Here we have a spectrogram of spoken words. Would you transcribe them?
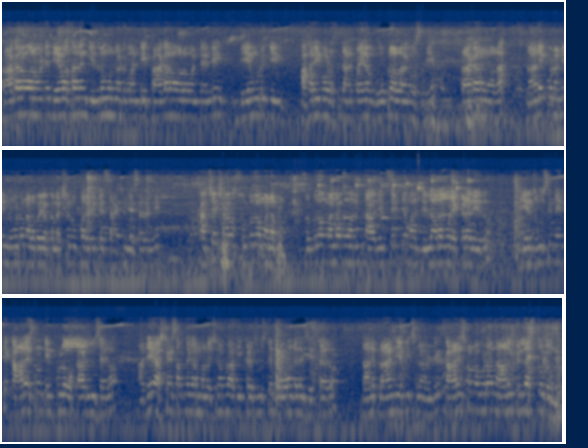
ప్రాకారం వాళ్ళం అంటే దేవస్థానానికి ఎదురుగా ఉన్నటువంటి ప్రాకారం వాళ్ళం అంటే అండి దేవుడికి పహరీ కూడా వస్తుంది దానిపైన గోపురాలాగా వస్తుంది ప్రాకారం వల్ల దానికి కూడా అండి నూట నలభై ఒక్క లక్షల రూపాయలు పెట్టి శాంక్షన్ చేశారండి. కన్స్ట్రక్షన్ ఆఫ్ సుఖదో మండపం. సుఖదో మండపం అని నాకు తెలిసి అయితే మన జిల్లాలో కూడా ఎక్కడా లేదు. నేను చూసింది అయితే కాళేశ్వరం టెంపుల్లో ఒక్కడు చూశాను. అదే అసిస్టెంట్ సబ్ద గారు మనం వచ్చినప్పుడు అది ఇక్కడ చూస్తే బాగుంటుందని చెప్పారు. దాన్ని ప్లాన్ చేయించినామండి కాళేశ్వరంలో కూడా నాలుగు పిల్లర్స్ తోటి ఉంది.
